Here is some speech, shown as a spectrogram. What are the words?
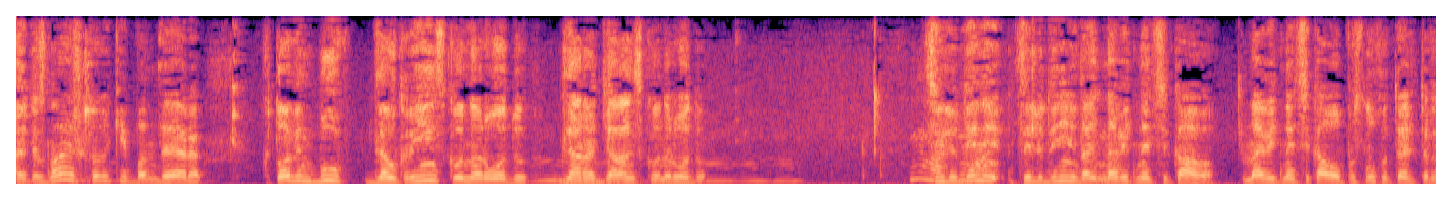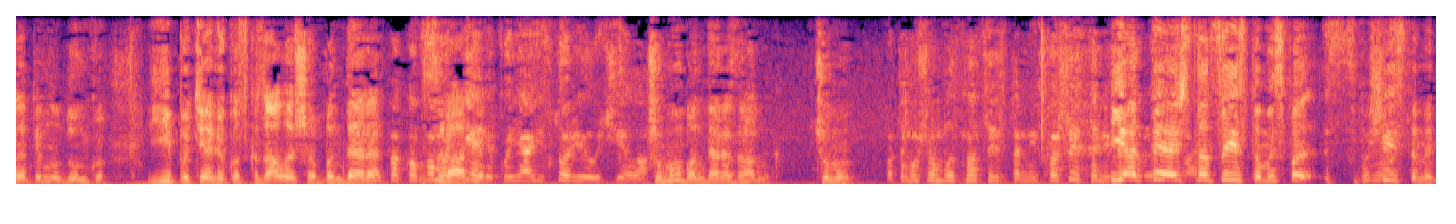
Ти знаєш, хто такий Бандера? Хто він був для українського народу, для радянського народу? Цій людині, цій людині навіть не цікаво. Навіть не цікаво послухати альтернативну думку. Їй по телеку сказали, що Бандера По какому зрадник. телеку? Я историю учила. Чому Бандера зрадник? Чому? Потому что он был с нацистами, с фашистами. Я теж з нацистами, з, фа- з фашистами.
